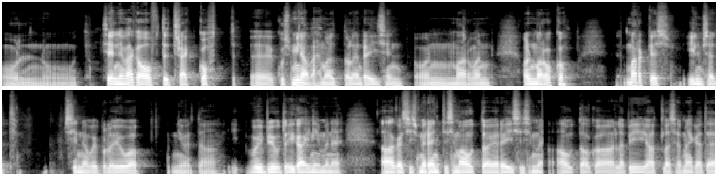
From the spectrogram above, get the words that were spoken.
olnud selline väga off the track koht, kus mina vähemalt olen reisinud, on, ma arvan, on Maroko. Marrakech ilmselt, sinna võib-olla jõuab nii-öelda, võib jõuda iga inimene aga siis me rentisime auto ja reisisime autoga läbi Atlase mägede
